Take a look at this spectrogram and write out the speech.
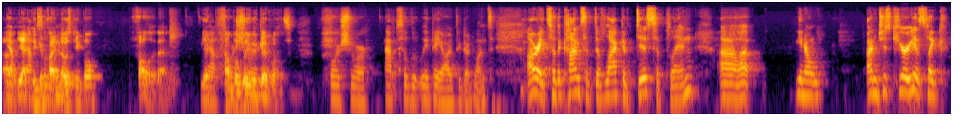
uh, yep, yeah, if you can find those people, follow them. They're yeah, probably sure. the good ones. For sure. Absolutely, they are the good ones. All right, so the concept of lack of discipline, uh, you know, I'm just curious like,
